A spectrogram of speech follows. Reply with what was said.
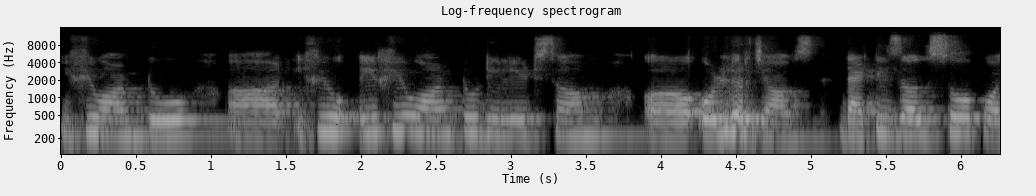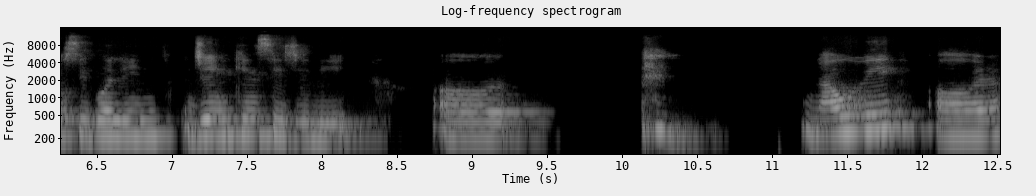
If you want to uh, if you if you want to delete some uh, older jobs that is also possible in jenkins easily. Uh, now we uh,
